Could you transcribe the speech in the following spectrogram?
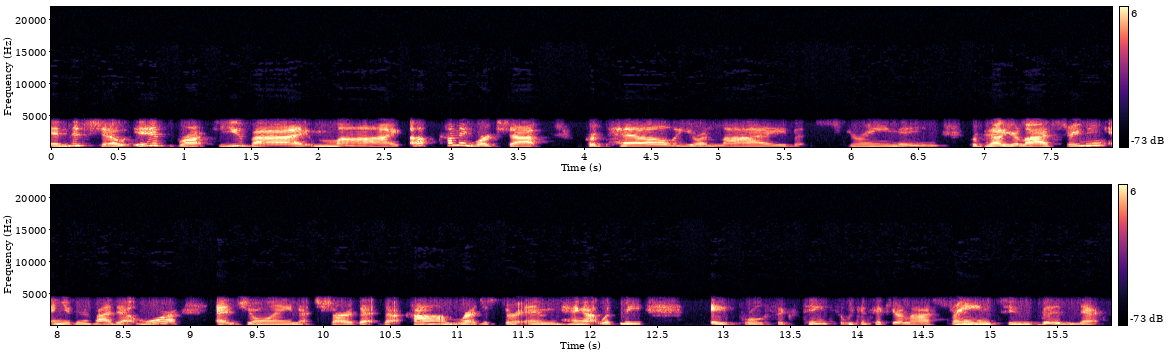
and this show is brought to you by my upcoming workshop, Propel Your Live Streaming. Propel Your Live Streaming, and you can find out more at joinsharvette.com. Register and hang out with me April 16th so we can take your live stream to the next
